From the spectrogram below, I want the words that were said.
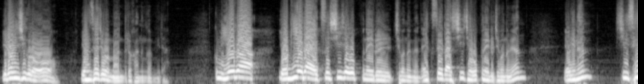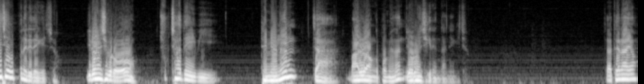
이런 식으로 연쇄적으로 만들어 가는 겁니다. 그럼 얘가 여기에다 X C 제곱분의 1을 집어넣으면 X에다 C 제곱분의 1을 집어넣으면 여기는 C 세제곱분의 1이 되겠죠. 이런 식으로 축차 대입이 되면은 자 말로 한 거 보면은 이런 식이 된다는 얘기죠. 자 되나요?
